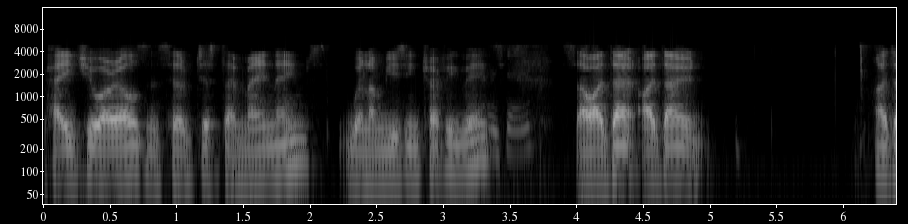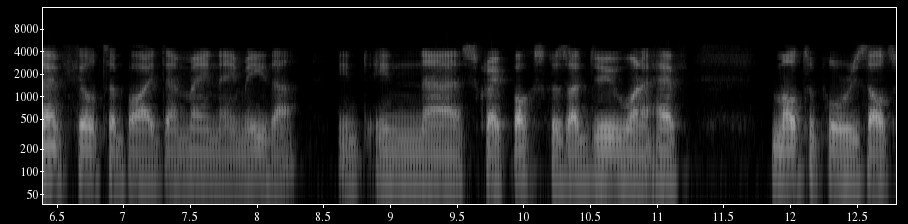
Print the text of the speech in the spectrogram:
page URLs instead of just domain names when I'm using Traffic Vance. okay. So I don't I don't I don't filter by domain name either in in uh, Scrapebox because I do want to have multiple results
